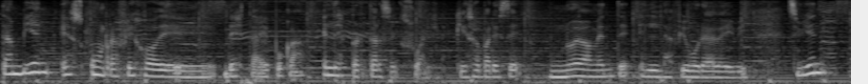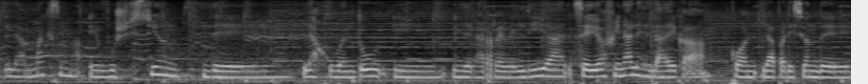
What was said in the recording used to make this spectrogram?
También es un reflejo de, de esta época el despertar sexual, que eso aparece nuevamente en la figura de Baby. Si bien la máxima ebullición de la juventud y, y de la rebeldía se dio a finales de la década con la aparición de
